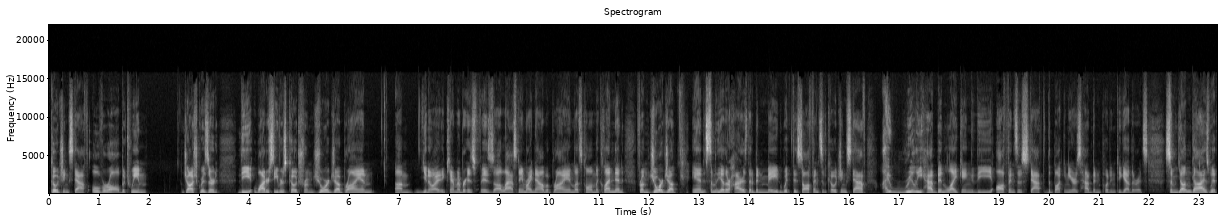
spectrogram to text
coaching staff overall between Josh Grizzard, the wide receivers coach from Georgia, Brian um, you know, I can't remember his his uh, last name right now, but Brian, let's call him McClendon from Georgia, and some of the other hires that have been made with this offensive coaching staff. I really have been liking the offensive staff that the Buccaneers have been putting together. It's some young guys with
